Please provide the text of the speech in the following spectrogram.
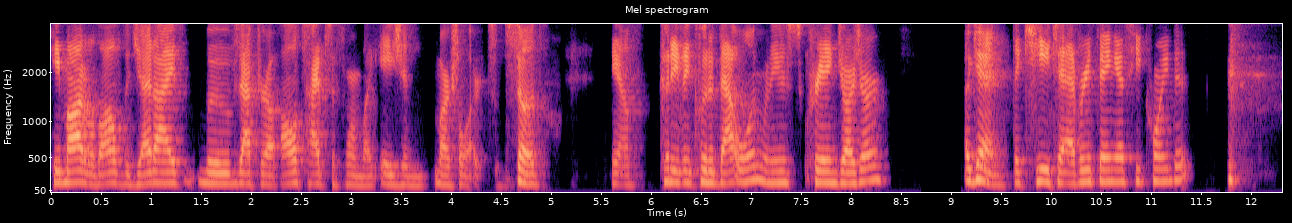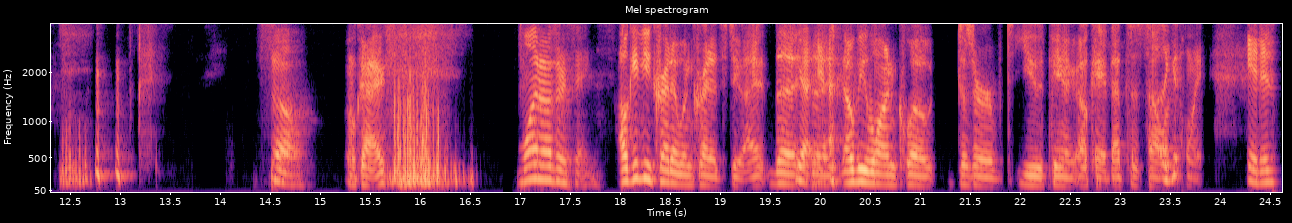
he modeled all of the Jedi moves after all types of form, like Asian martial arts. So, you know, could have included that one when he was creating Jar Jar. Again, the key to everything as he coined it. so, Okay. one other thing. I'll give you credit when credit's due. I the, Yeah, the yeah. Obi Wan quote deserved you being okay. That's a solid Like- point. It is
